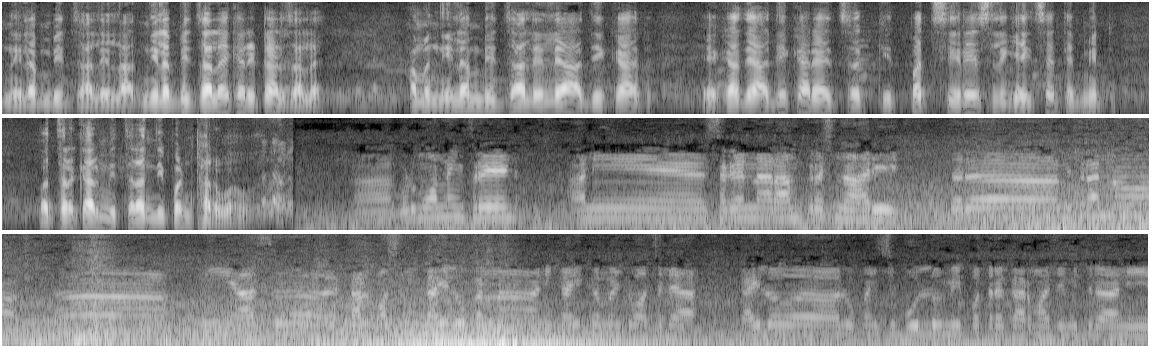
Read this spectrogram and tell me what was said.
निलंबित झालेला निलंबित झालाय का रिटायर झालाय? हा मग निलंबित झालेल्या अधिकार एखाद्या अधिकाऱ्याचं कितपत सिरियसली घ्यायचं ते मी पत्रकार मित्रांनी पण ठरवावं. गुड मॉर्निंग फ्रेंड आणि सगळ्यांना रामकृष्ण हरी. तर मित्रांनो मी आज कालपासून काही लोकांना आणि काही कमेंट वाचल्या. काही लो लोकांशी बोललो मी पत्रकार माझे मित्र आणि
